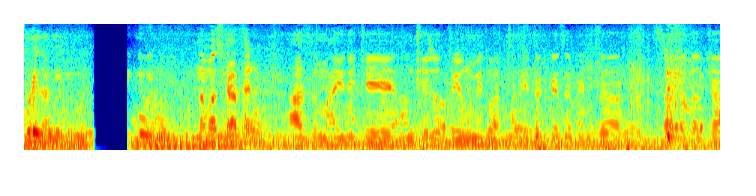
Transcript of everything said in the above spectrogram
पुढे जाऊया. नमस्कार आज महायुतीचे आमचे लोकप्रिय उमेदवार माने तटकरे साहेब यांचा सात हजारच्या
